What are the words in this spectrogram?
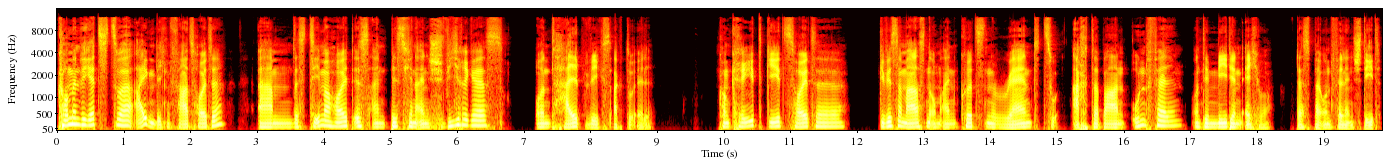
Kommen wir jetzt zur eigentlichen Fahrt heute. Ähm, das Thema heute ist ein bisschen ein schwieriges und halbwegs aktuell. Konkret geht's heute gewissermaßen um einen kurzen Rant zu Achterbahnunfällen und dem Medienecho, das bei Unfällen entsteht.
